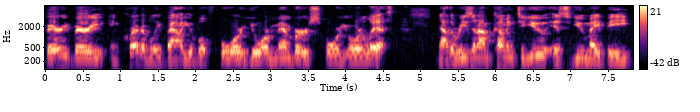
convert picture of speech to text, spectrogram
very, very incredibly valuable for your members, for your list. Now, the reason I'm coming to you is you may be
